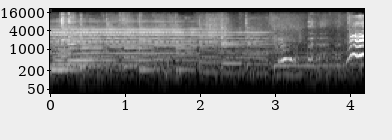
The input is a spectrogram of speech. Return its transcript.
Woo!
